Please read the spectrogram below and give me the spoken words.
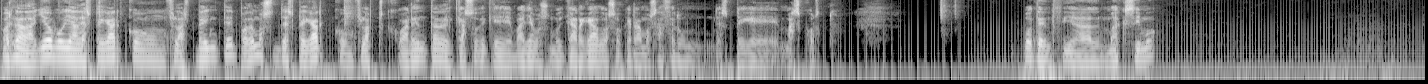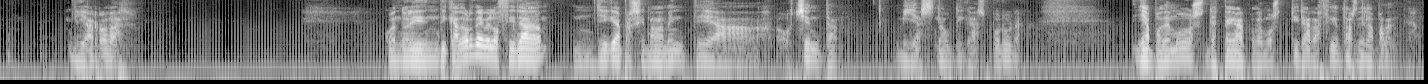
Pues nada, yo voy a despegar con Flash 20. Podemos despegar con Flash 40 en el caso de que vayamos muy cargados o queramos hacer un despegue más corto potencial máximo y a rodar. Cuando el indicador de velocidad llegue aproximadamente a 80 millas náuticas por hora, ya podemos despegar, podemos tirar a ciertas de la palanca.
